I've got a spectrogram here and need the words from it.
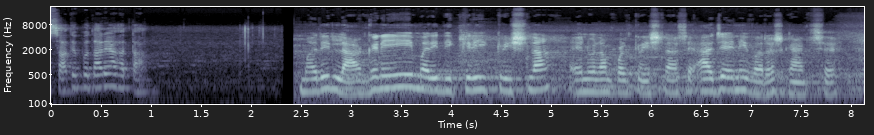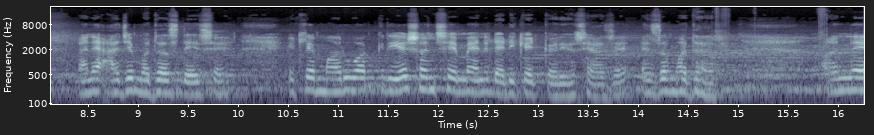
સાથે પધાર્યા હતા. મારી લાગણી, મારી દીકરી ક્રિષ્ના, એનું નામ પણ ક્રિષ્ના છે. આજે એની વરસગાંઠ છે અને આજે મધર્સ ડે છે. એટલે મારું આ ક્રિએશન છે મેં એને ડેડિકેટ કર્યું છે આજે એઝ અ મધર અને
